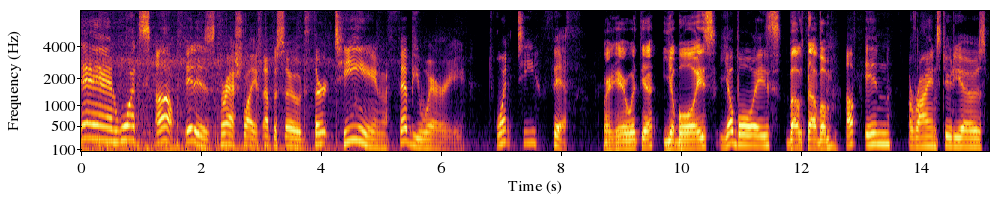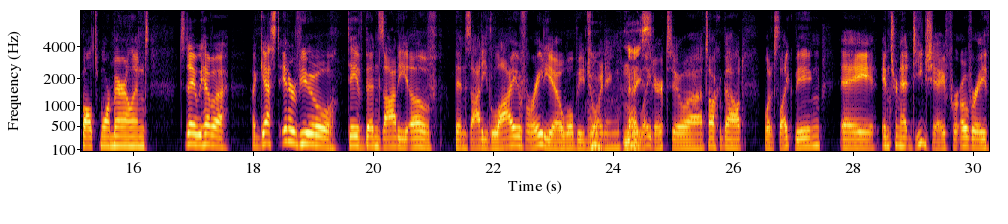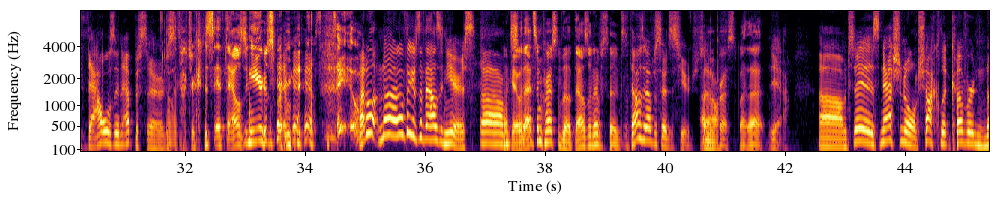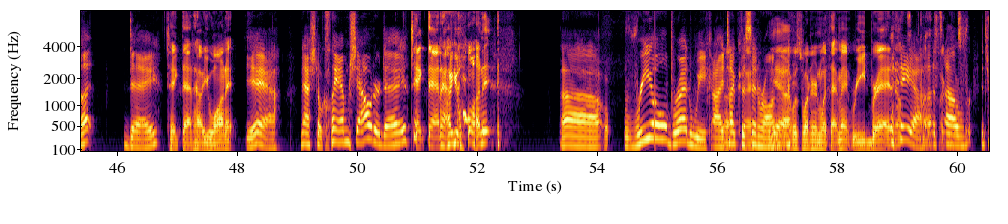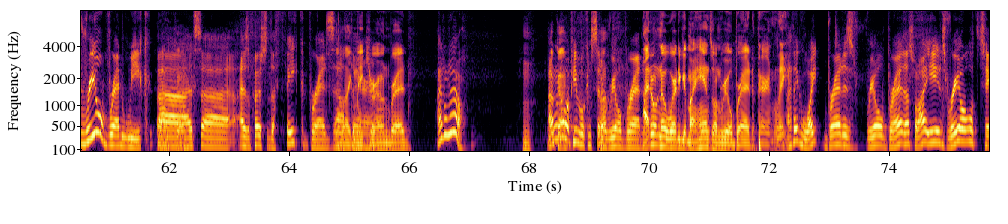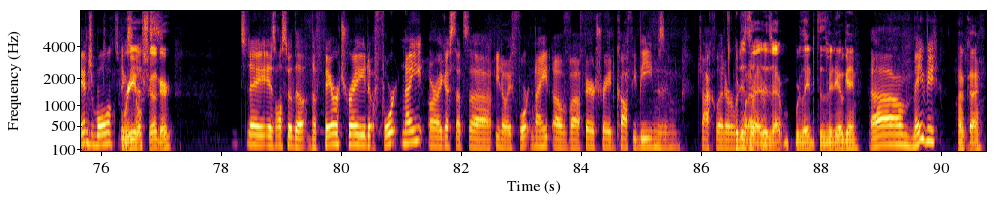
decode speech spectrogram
And what's up? It is Thrash Life episode 13, February 25th. We're here with you, you boys, Yo, boys, both of them. up in Orion Studios, Baltimore, Maryland. Today we have a, a guest interview. Dave Benzotti of Benzotti Live Radio will be joining nice. later to uh, talk about what it's like being a internet DJ for over a thousand episodes. Oh, I thought you were gonna say a thousand years for a minute. I Damn. I don't no, I don't think it's a thousand years. Um, Okay, well that's impressive though. A thousand episodes. a thousand episodes is huge. So, I'm impressed by that. Yeah. Um, today is National Chocolate Covered Nut Day. Take that how you want it. Yeah. National Clam Chowder Day. Take that how you want it. Uh, Real Bread Week. I typed this in wrong. Yeah, I was wondering what that meant. Read bread. Yeah, like, it's uh, it's Real Bread Week. Uh, Okay. it's uh, as opposed to the fake breads to, out like there. Like make your own bread. I don't know. I don't know what people consider Well, real bread. I don't know where to get my hands on real bread. Apparently, I think white bread is real bread. That's what I eat. It's real. It's tangible. It's, real sugar. Today is also the the Fair Trade Fortnight, or I guess that's uh you know a fortnight of uh, fair trade coffee beans and chocolate or What is whatever. that? Is that related to the video game? Um, maybe. Okay.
